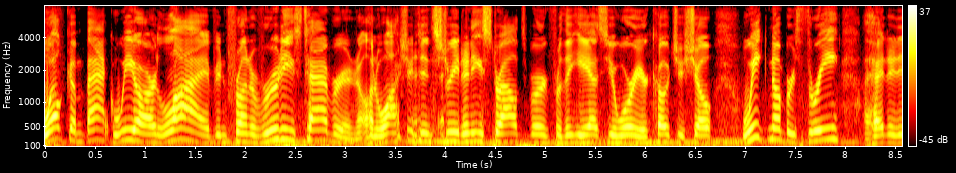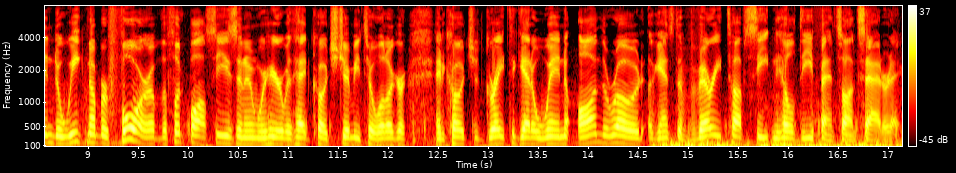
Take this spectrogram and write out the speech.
Welcome back. We are live in front of Rudy's Tavern on Washington Street in East Stroudsburg for the ESU Warrior Coaches Show. Week number three, headed into week number four of the football season, and we're here with head coach Jimmy Terwilliger. And coach, it's great to get a win on the road against a very tough Seton Hill defense on Saturday.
